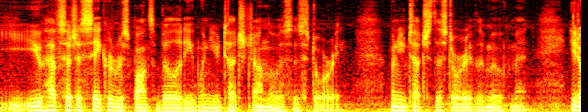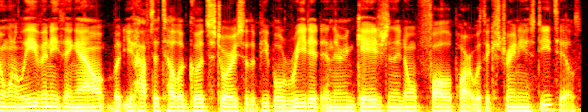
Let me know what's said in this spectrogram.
you have such a sacred responsibility when you touch John Lewis's story, when you touch the story of the movement. You don't want to leave anything out, but you have to tell a good story so that people read it and they're engaged and they don't fall apart with extraneous details.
